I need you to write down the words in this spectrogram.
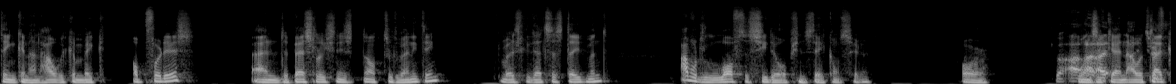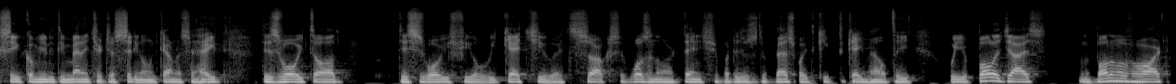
thinking on how we can make up for this, and the best solution is not to do anything. Basically, that's a statement. I would love to see the options they considered, or I, once I, again, I, I would just, like to see a community manager just sitting on camera saying, "Hey, this is what we thought this is what we feel. We get you. It sucks. It wasn't our intention, but it was the best way to keep the game healthy. We apologize from the bottom of our heart,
